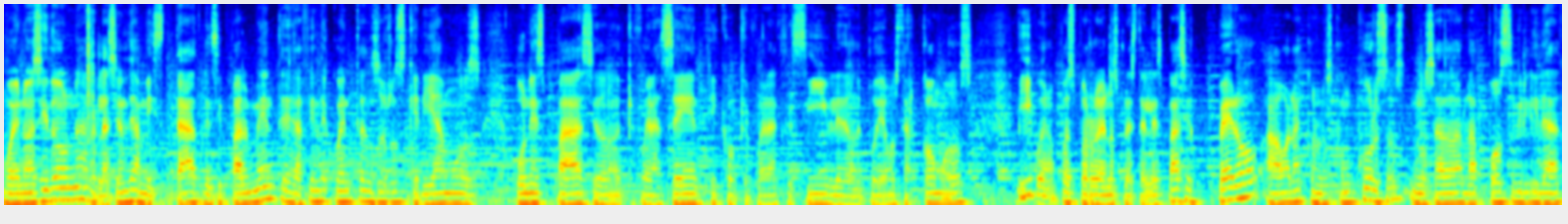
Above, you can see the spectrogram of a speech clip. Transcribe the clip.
Bueno, ha sido una relación de amistad principalmente. A fin de cuentas, nosotros queríamos un espacio que fuera céntrico, que fuera accesible, donde pudiéramos estar cómodos. Y bueno, pues por nos presta el espacio. Pero ahora con los concursos nos ha dado la posibilidad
